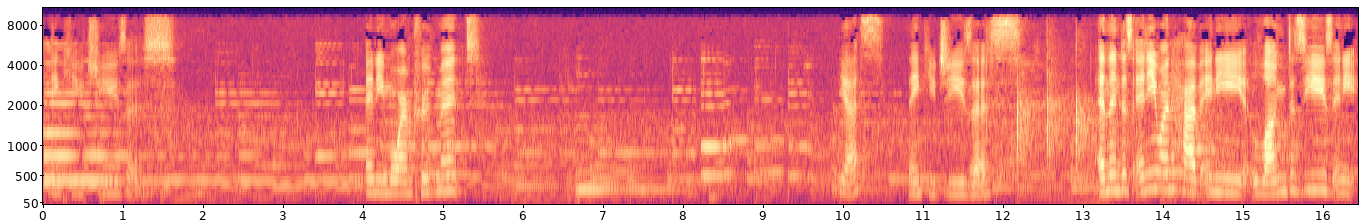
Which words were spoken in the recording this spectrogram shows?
Thank you, Jesus. Any more improvement? Yes? Thank you, Jesus. And then, does anyone have any lung disease, any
